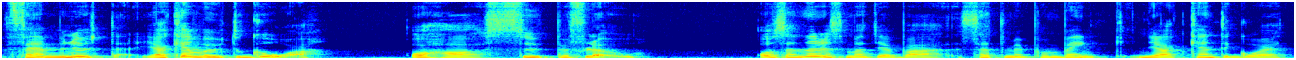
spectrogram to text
fem minuter. Jag kan vara ute och gå och ha superflow. Och sen är det som att jag bara sätter mig på en bänk. Jag kan inte gå ett-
